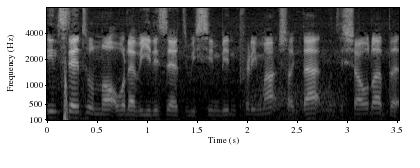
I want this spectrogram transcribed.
incidental or not, whatever, you deserve to be sin bin pretty much like that with the shoulder. But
